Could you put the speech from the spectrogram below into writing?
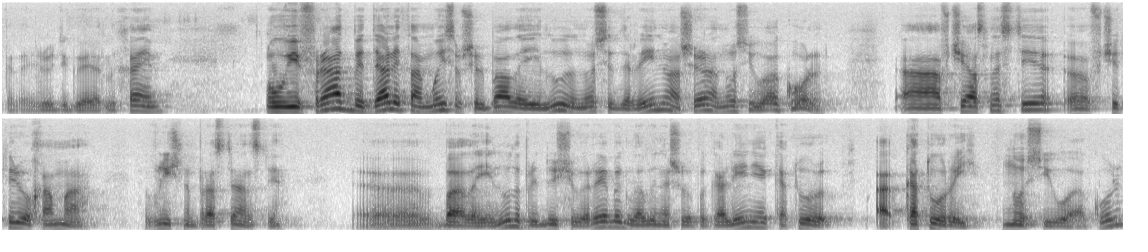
когда люди говорят лыхаем, у Вифрат бы дали там мысль Шельбала и Луда носит Рейну, Ашера носит его. А в частности, в четырех ама в личном пространстве Бала и Луда, предыдущего Рэба, главы нашего поколения, который, который носит его околь,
